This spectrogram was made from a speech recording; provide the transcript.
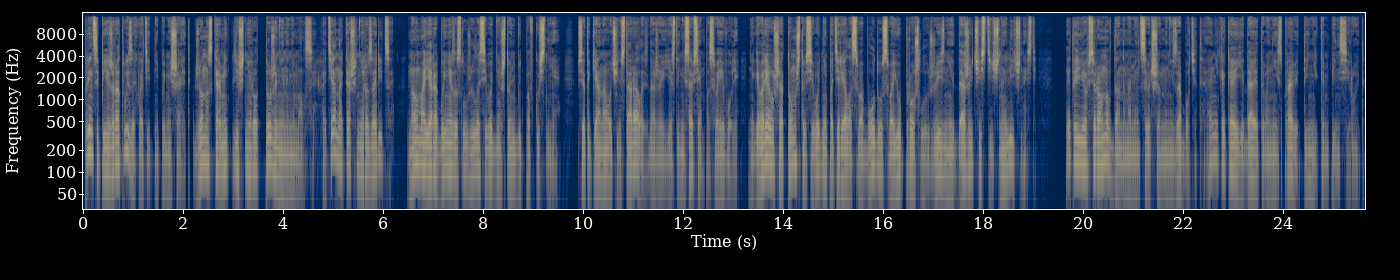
В принципе, и жратвы захватить не помешает. Джона скормить лишний рот тоже не нанимался, хотя на каше не разорится. Но моя рабыня заслужила сегодня что-нибудь повкуснее. все таки она очень старалась, даже если не совсем по своей воле. Не говоря уж о том, что сегодня потеряла свободу, свою прошлую жизнь и даже частичную личность. Это ее все равно в данный момент совершенно не заботит, а никакая еда этого не исправит и не компенсирует.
